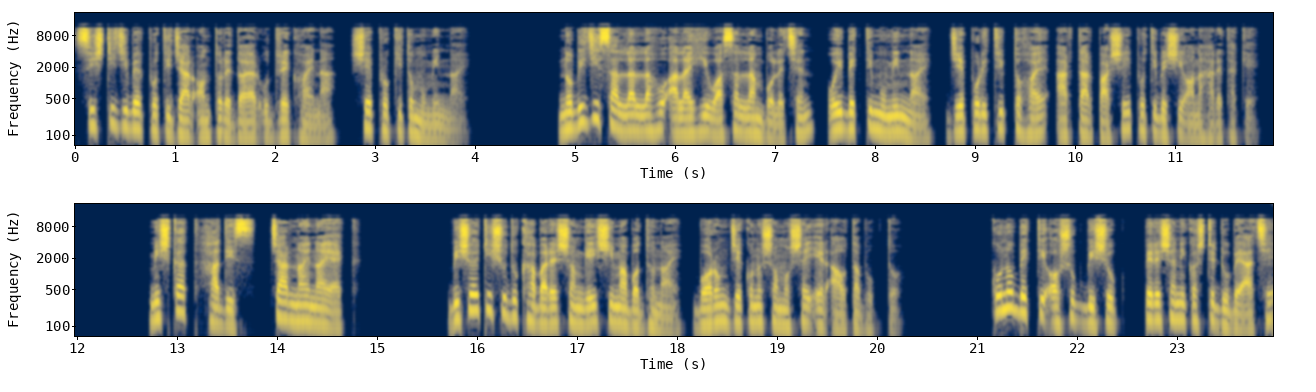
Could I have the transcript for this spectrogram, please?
সৃষ্টিজীবের প্রতি যার অন্তরে দয়ার উদ্রেক হয় না, সে প্রকৃত মুমিন নয়। নবীজি সাল্লাল্লাহু আলাইহি ওয়াসাল্লাম বলেছেন, ওই ব্যক্তি মুমিন নয়, যে পরিতৃপ্ত হয় আর তার পাশেই প্রতিবেশী অনাহারে থাকে। মিশকাত, হাদিস, চার নয় নয় এক। বিষয়টি শুধু খাবারের সঙ্গেই সীমাবদ্ধ নয়, বরং যে কোনো সমস্যাই এর আওতাভুক্ত। কোনো ব্যক্তি অসুখ, বিসুখ, পেরেশানি কষ্টে ডুবে আছে,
